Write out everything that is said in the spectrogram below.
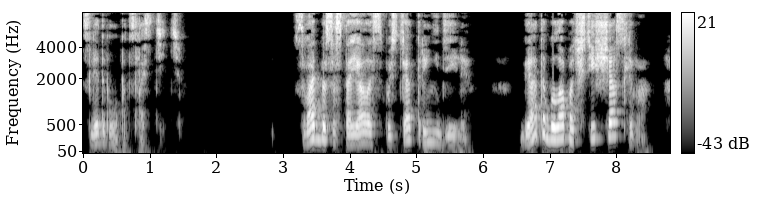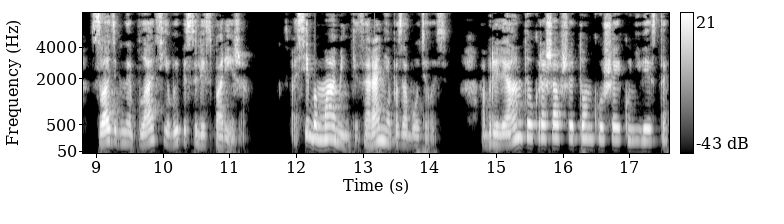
следовало подсластить. Свадьба состоялась спустя три недели. Биата была почти счастлива. Свадебное платье выписали из Парижа. Спасибо маменьке, заранее позаботилась а бриллианты, украшавшие тонкую шейку невесты,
